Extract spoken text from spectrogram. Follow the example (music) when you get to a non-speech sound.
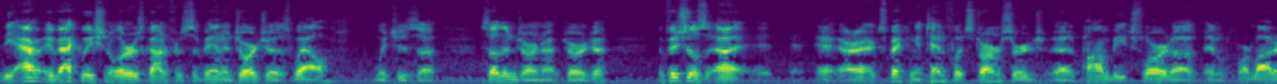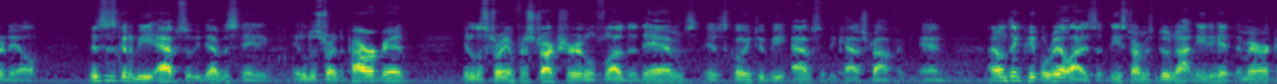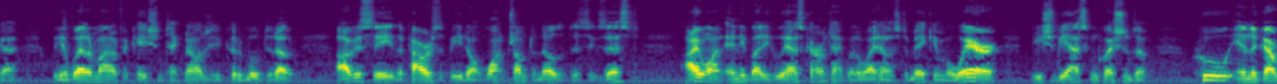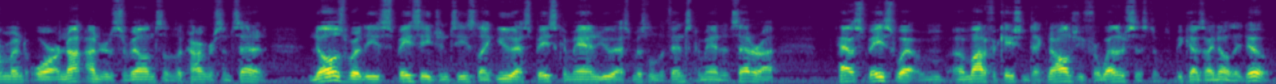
The a- evacuation order has gone for Savannah, Georgia, as well, which is uh, southern Georgia. Officials uh, are expecting a 10 foot storm surge at Palm Beach, Florida, and Fort Lauderdale. This is going to be absolutely devastating. It'll destroy the power grid, it'll destroy infrastructure, it'll flood the dams. It's going to be absolutely catastrophic. And I don't think people realize that these storms do not need to hit America. We have weather modification technology that could have moved it out. Obviously, the powers that be don't want Trump to know that this exists. I want anybody who has contact with the White House to make him aware that he should be asking questions of who in the government or not under the surveillance of the Congress and Senate knows where these space agencies like U.S. Space Command, U.S. Missile Defense Command, etc., have space we- uh, modification technology for weather systems, because I know they do.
